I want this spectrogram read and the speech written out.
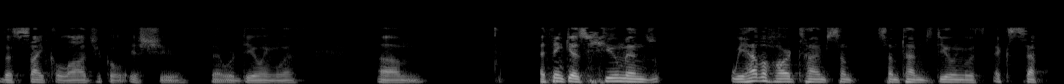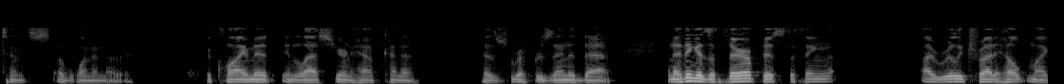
the psychological issue that we're dealing with. Um, I think as humans, we have a hard time some, sometimes dealing with acceptance of one another. The climate in the last year and a half kind of has represented that. And I think as a therapist, the thing I really try to help my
